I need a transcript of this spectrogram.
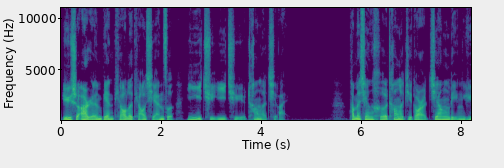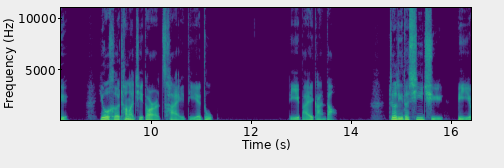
于是二人便调了调弦子，一曲一曲唱了起来。他们先合唱了几段《江陵月》，又合唱了几段《采蝶渡》。李白感到，这里的戏曲比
